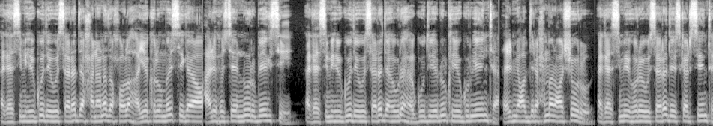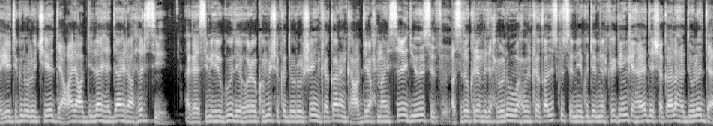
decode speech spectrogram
agaasimihii guud ee wasaaradda xanaanada xoolaha iyo kalluumaysiga cali xuseen nuur beegsi. Agaasimihii guud ee wasaaradda howlaha guud iyo dhulka iyo guryeynta cilmi cabdiraxmaan cashuur. Agaasimihii hore wasaaradda isgaadhsiinta iyo teknolojiyadda cali cabdilaahi daahir xirsi. Agaasimihii guud ee hore komishanka doorashooyinka qaranka cabdiraxmaan siciid yuusuf. Sidoo kale madaxweynuhu waxuu xilka qaadis ku sameeyey gudoomiye ku-xigeenka hay'adda shaqaalaha dowladda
